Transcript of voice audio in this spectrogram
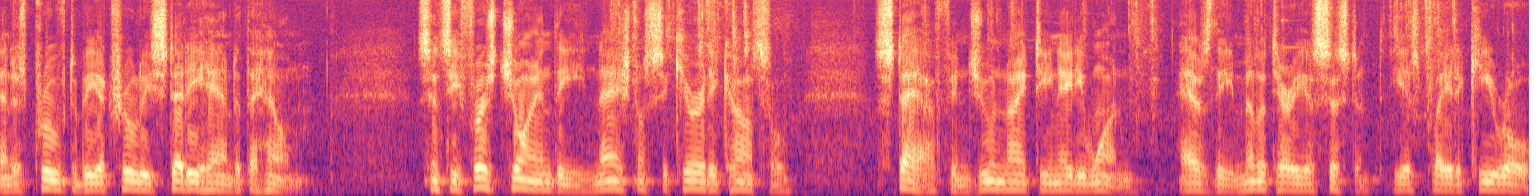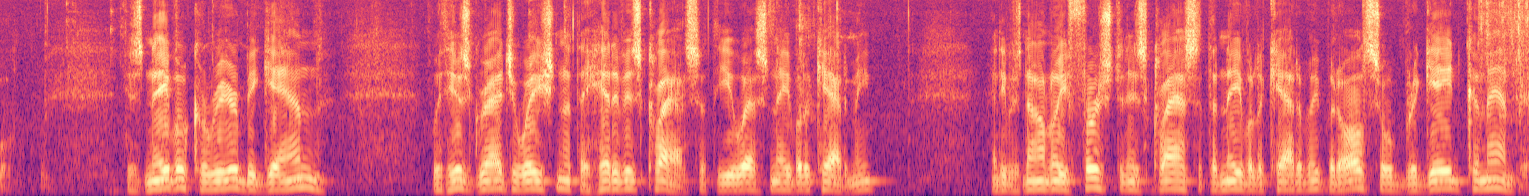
and has proved to be a truly steady hand at the helm. Since he first joined the National Security Council staff in June 1981 as the military assistant, he has played a key role. His naval career began with his graduation at the head of his class at the U.S. Naval Academy, and he was not only first in his class at the Naval Academy, but also brigade commander,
